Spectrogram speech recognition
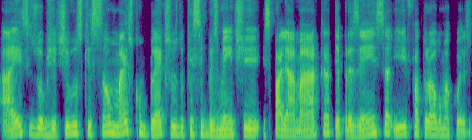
a esses objetivos que são mais complexos do que simplesmente espalhar a marca, ter presença e faturar alguma coisa?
